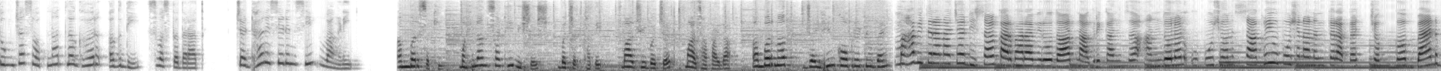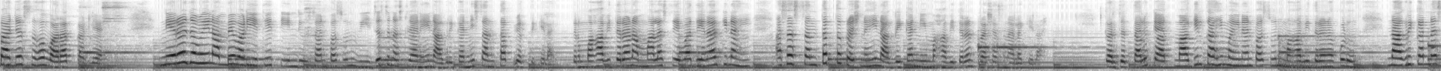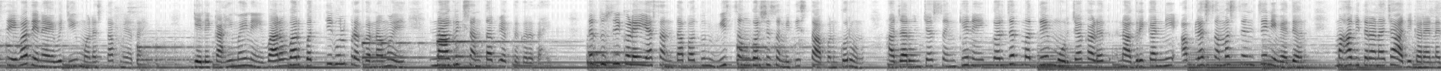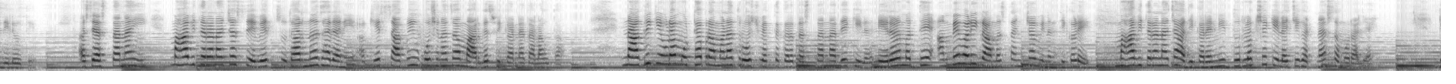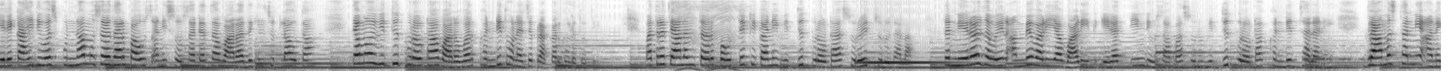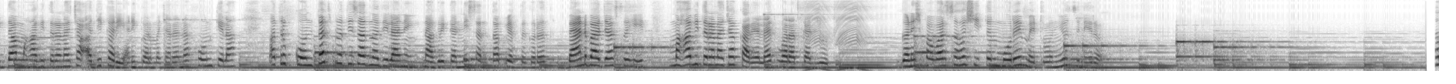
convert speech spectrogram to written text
तुमच्या स्वप्नातलं घर अगदी स्वस्त दरात. चढ्ढा रेसिडेन्सी वांगणी. अंबर सखी महिलांसाठी विशेष बचत खाते. माझी बचत माझा फायदा. Ambernath Jai Hind cooperative bank. महावितरणाच्या ढिसाळ कारभाराविरोधात नागरिकांचं आंदोलन उपोषण साखळी उपोषणानंतर आता चक्क बँड बाजासह वारात काढली आहे. नेरळजवळील आंबेवाडी येथे तीन दिवसांपासून वीजच नसल्याने नागरिकांनी संताप व्यक्त केलाय. तर महावितरण आम्हाला सेवा देणार की नाही असा संतप्त प्रश्नही नागरिकांनी महावितरण प्रशासनाला केला आहे कर्जत तालुक्यात मागील काही महिन्यांपासून महावितरणाकडून नागरिकांना सेवा देण्याऐवजी मनस्ताप मिळत आहे. गेले काही महिने वारंवार बत्ती गुल प्रकरणामुळे नागरिक संताप व्यक्त करत आहेत. तर दुसरीकडे या संतापातून वीज संघर्ष समिती स्थापन करून हजारोंच्या संख्येने कर्जतमध्ये मोर्चा काढत नागरिकांनी आपल्या समस्यांचे निवेदन महावितरणाच्या अधिकाऱ्यांना दिले होते. असे असतानाही महावितरणाच्या सेवेत सुधार न झाल्याने अखेर साखळी उपोषणाचा मार्ग स्वीकारण्यात आला होता. नागरिक एवढ्या मोठ्या प्रमाणात रोष व्यक्त करत असताना देखील नेरळमध्ये आंबेवाडी ग्रामस्थांच्या विनंतीकडे महावितरणाच्या अधिकाऱ्यांनी दुर्लक्ष केल्याची घटना समोर आली आहे. गेले काही दिवस पुन्हा मुसळधार पाऊस आणि सोसाट्याचा वारा देखील सुटला होता. त्यामुळे विद्युत पुरवठा वारंवार खंडित होण्याचे प्रकार घडत होते. मात्र त्यानंतर बहुतेक ठिकाणी विद्युत पुरवठा सुरळीत सुरू झाला. तर नेरळ जवळील आंबेवाडी या वाडीत गेल्या तीन दिवसापासून विद्युत पुरवठा खंडित झाल्याने ग्रामस्थांनी अनेकदा महावितरणाच्या अधिकारी आणि कर्मचाऱ्यांना फोन केला. मात्र कोणताच प्रतिसाद न दिल्याने नागरिकांनी संताप व्यक्त करत बँड बाजासहित महावितरणाच्या कार्यालयात वरात काढली होती. गणेश पवारसह शीतल मोरे मेट्रो न्यूज नेरळ.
